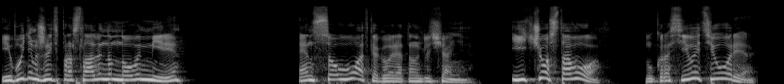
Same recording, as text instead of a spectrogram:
и будем жить в прославленном новом мире. And so what, как говорят англичане. И что с того? Ну, красивая теория.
